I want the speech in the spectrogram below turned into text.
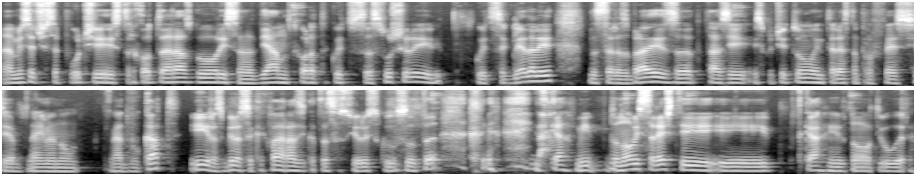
А, мисля, че се получи страхотен разговор и се надявам хората, които са слушали или които са гледали, да са разбрали за тази изключително интересна професия, а именно адвокат и разбира се каква е разликата с юрисконсулта. Да. така, ми, до нови срещи и така и отново ти благодаря.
